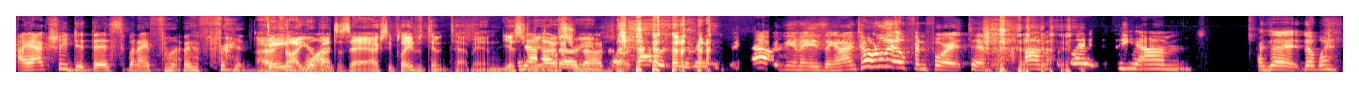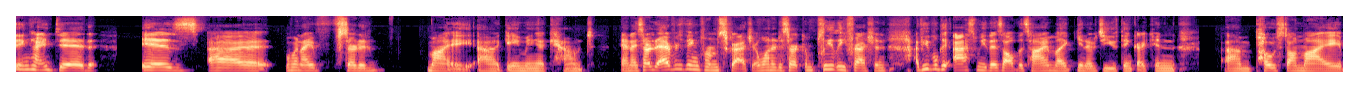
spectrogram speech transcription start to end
I actually did this when I for day I thought you were one. about to say I actually played with Tim Tatman no, yesterday no, off no, stream. no, That would be amazing. that would be amazing. And I'm totally open for it, Tim. Um, but the um the the one thing I did is uh when I started my uh, gaming account and I started everything from scratch. I wanted to start completely fresh. And uh, people ask me this all the time, like, you know, do you think I can um, post on my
